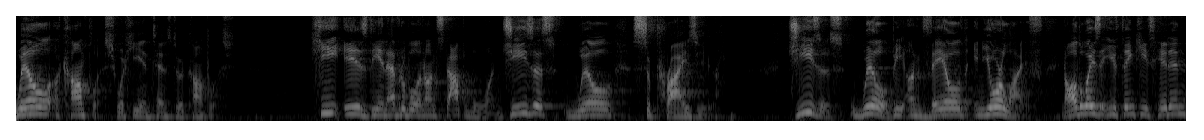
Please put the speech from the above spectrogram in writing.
will accomplish what he intends to accomplish. He is the inevitable and unstoppable one. Jesus will surprise you. Jesus will be unveiled in your life. In all the ways that you think he's hidden,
